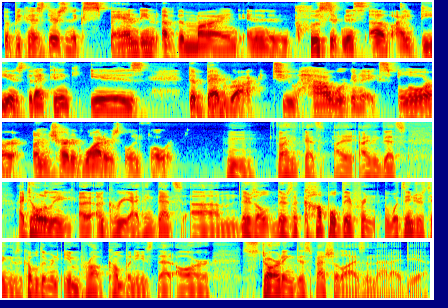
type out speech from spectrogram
but because there's an expanding of the mind and an inclusiveness of ideas that I think is the bedrock to how we're going to explore uncharted waters going forward. Hmm. I think that's I, I think that's I totally uh, agree. I think that's um, there's a there's a couple different. What's interesting, there's a couple different improv companies that are starting to specialize in that idea.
